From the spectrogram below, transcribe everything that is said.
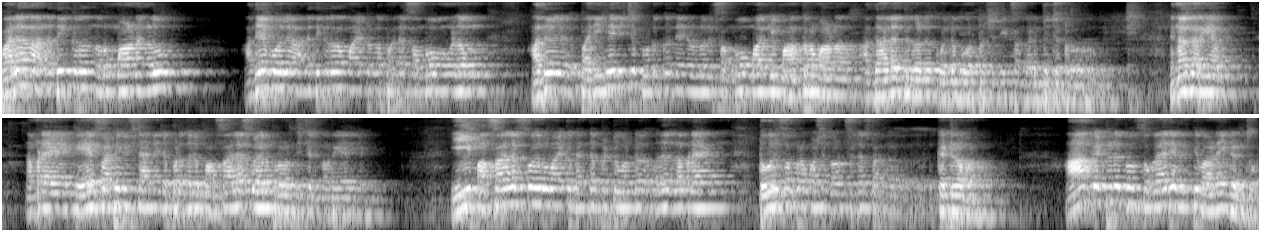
പല അനധികൃത നിർമ്മാണങ്ങളും അതേപോലെ അനധികൃതമായിട്ടുള്ള പല സംഭവങ്ങളും അത് പരിഹരിച്ചു കൊടുക്കുന്നതിനുള്ള ഒരു സംഭവമാക്കി മാത്രമാണ് അദാലത്തുകൾ കൊല്ലം കോർപ്പറേഷനിൽ സംഘടിപ്പിച്ചിട്ടുള്ളത്. നിങ്ങൾക്കറിയാം നമ്മുടെ K S R T C സ്റ്റാൻഡിന്റെ പുറത്തൊരു മസാല സ്ക്വയർ പ്രവർത്തിച്ചിരുന്നു അറിയായിരിക്കും ഈ മസാല സ്ക്വയറുമായിട്ട് ബന്ധപ്പെട്ടുകൊണ്ട് അത് നമ്മുടെ ടൂറിസം പ്രൊമോഷൻ കൗൺസിലിന്റെ കെട്ടിടമാണ്. ആ കെട്ടിടം ഇപ്പോൾ സ്വകാര്യ വ്യക്തി വാടകയ്ക്ക് എടുത്തു.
